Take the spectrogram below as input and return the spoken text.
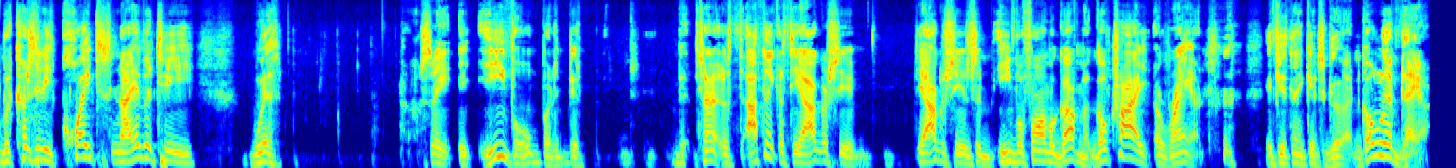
because it equates naivety with, say, evil. But it, I think a theocracy theocracy is an evil form of government. Go try Iran if you think it's good. Go live there.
